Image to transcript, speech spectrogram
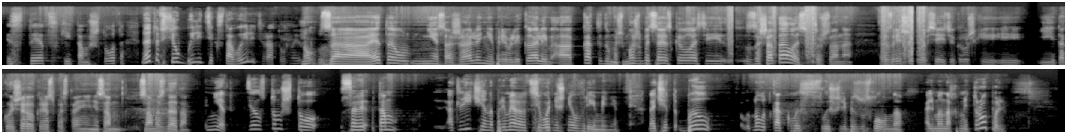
эстетский, там что-то. Но это все были текстовые литературные журналы. Ну, за это не сажали, не привлекали. А как ты думаешь, может быть, советская власть и зашаталась, потому что она разрешила все эти кружки и, и такое широкое распространение сам, сам издата? Нет. Дело в том, что там отличие, например, от сегодняшнего времени. Значит, был, ну вот как вы слышали, безусловно, альманах «Метрополь»,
